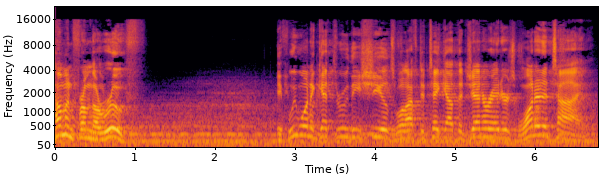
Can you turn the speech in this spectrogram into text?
Coming from the roof. If we want to get through these shields, we'll have to take out the generators one at a time.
